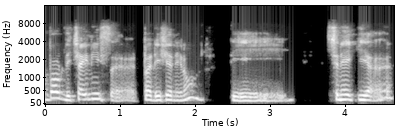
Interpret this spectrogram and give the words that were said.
about the Chinese tradition you know the snake here.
